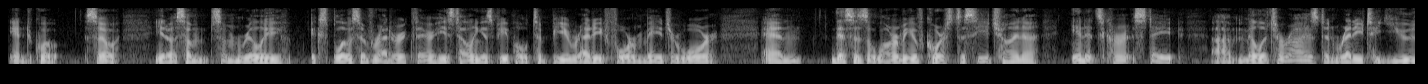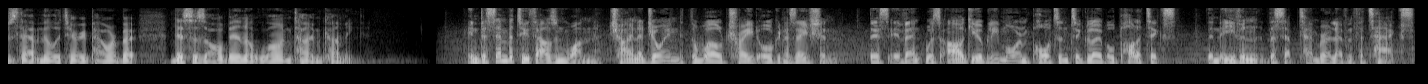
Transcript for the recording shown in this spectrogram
End quote. So, you know, some some really explosive rhetoric there. He's telling his people to be ready for major war. And this is alarming, of course, to see China in its current state, uh, militarized and ready to use that military power, but this has all been a long time coming. In December 2001, China joined the World Trade Organization. This event was arguably more important to global politics than even the September 11th attacks,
